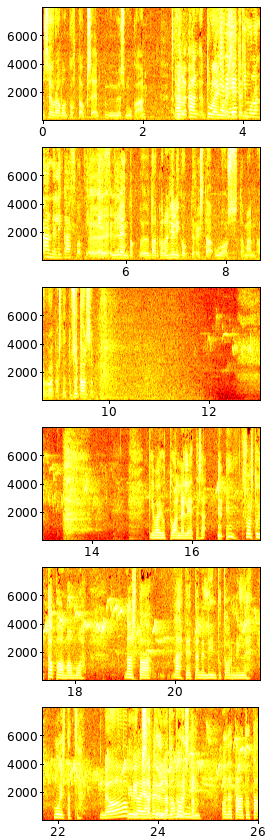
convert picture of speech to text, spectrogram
seuraavaan kohtaukseen myös mukaan. Hän, hän tulee juuri Pieni hetki, sitten mulla on Anneli kasvot kesken. lento, tarkoitan helikopterista ulos tämän rakastettunsa kanssa. Kiva juttu Anneli, että sä suostuit tapaamaan mua. Nastaa lähteä tänne lintutornille. Muistat sä? Joo, Ylöjärven kyllä, mä muistan. Otetaan tota,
